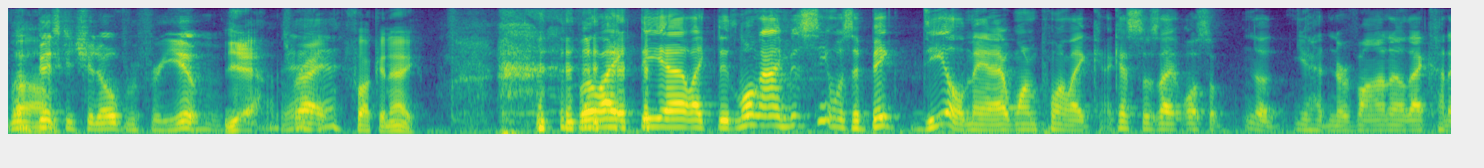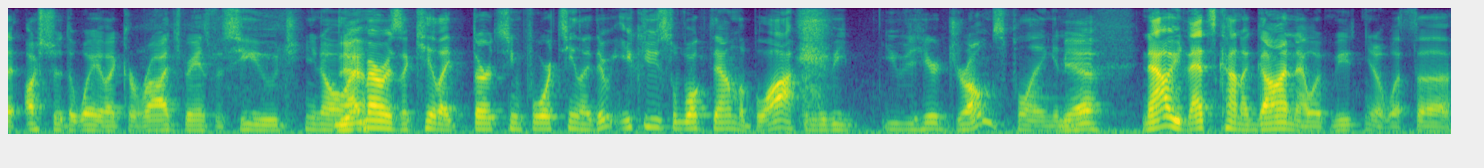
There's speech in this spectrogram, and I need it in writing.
Limp Um, Bizkit should open for you. Yeah, That's right. fucking a. but like the uh, like the Long Island music scene was a big deal, man. At one point, like I guess it was like also you know you had Nirvana that kind of ushered the way. Like garage bands was huge. You know, Yeah. I remember as a kid, like 13, 14, like there, you could used to walk down the block and maybe you would hear drums playing. And Yeah. now that's kind of gone now with mu- you know with uh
